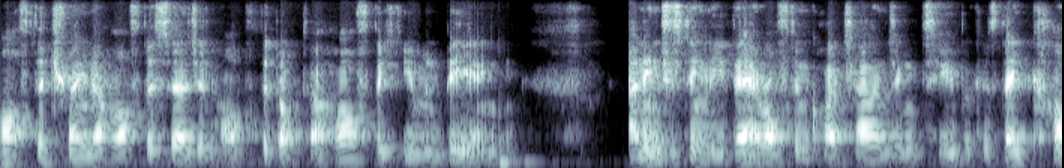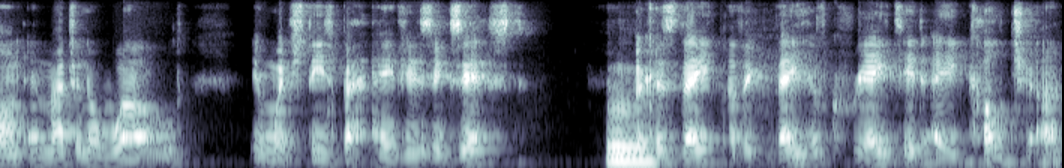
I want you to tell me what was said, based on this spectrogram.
half the trainer, half the surgeon, half the doctor, half the human being. And interestingly, they're often quite challenging too because they can't imagine a world in which these behaviors exist mm. because they have, they have created a culture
